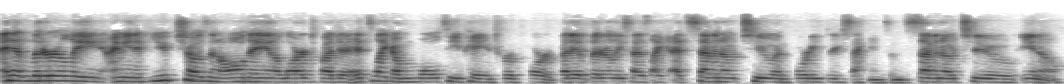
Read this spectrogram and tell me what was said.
And it literally, I mean, if you've chosen all day in a large budget, it's like a multi-page report, but it literally says like at 702 and 43 seconds and 702, you know.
